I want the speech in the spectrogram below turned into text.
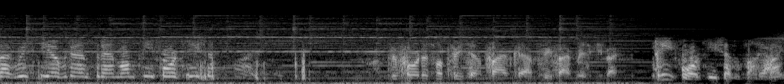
T5 Whiskey over to Amsterdam, 134, 24 decimal 375, cap, 35 Whiskey back. 34, 375, right.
